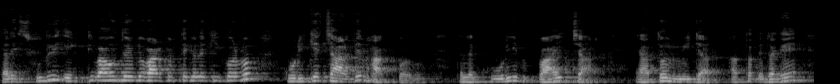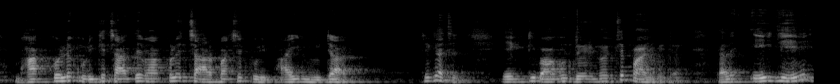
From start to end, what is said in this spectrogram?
তাহলে শুধু একটি বাহুর দৈর্ঘ্য বার করতে গেলে কি করব? কুড়িকে চার দিয়ে ভাগ করব। তাহলে কুড়ি বাই চার, এত মিটার। অর্থাৎ এটাকে ভাগ করলে কুড়িকে চার দিয়ে ভাগ করলে চার পাঁচে কুড়ি ফাইভ মিটার। ঠিক আছে? একটি বাহুর দৈর্ঘ্য হচ্ছে পাঁচ মিটার। তাহলে এই যে,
